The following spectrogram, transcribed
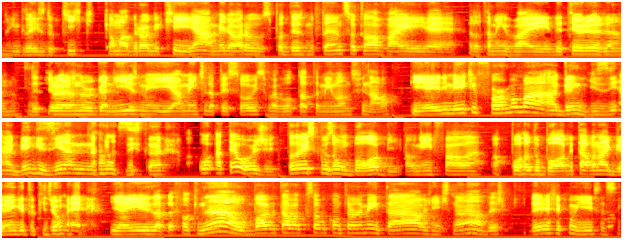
no inglês do Kick, que é uma droga que, ah, melhora os poderes mutantes, só que ela vai. é, ela também vai deteriorando, deteriorando o organismo e a mente da pessoa, isso vai voltar também lá no final. E aí ele meio que forma uma a ganguezinha, a ganguezinha neonazista, né? Até hoje, toda vez que usa um Bob, alguém fala a porra do Bob tava na gangue do Kid Omega. E aí eles até falam que não, o Bob tava sob controle mental, gente. Não, deixa, deixa com isso, assim.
